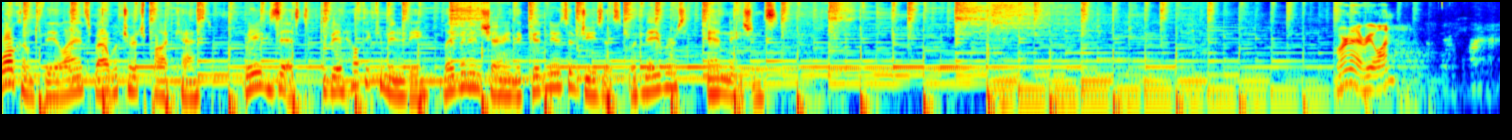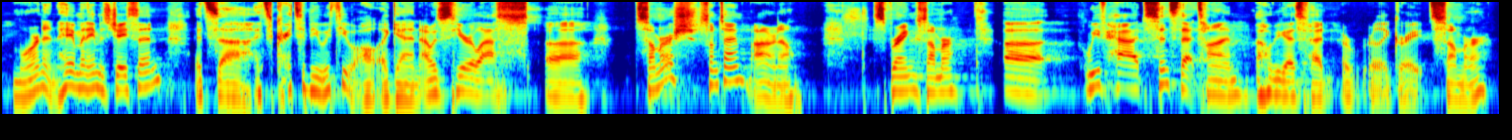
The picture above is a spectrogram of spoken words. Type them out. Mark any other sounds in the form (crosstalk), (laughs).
Welcome to the Alliance Bible Church podcast. We exist to be a healthy community living and sharing the good news of Jesus with neighbors and nations. Morning, everyone. Morning. Hey, my name is Jason. It's uh, it's great to be with you all again. I was here last uh, summerish sometime. I don't know, spring, summer. Uh, we've had since that time. I hope you guys have had a really great summer.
